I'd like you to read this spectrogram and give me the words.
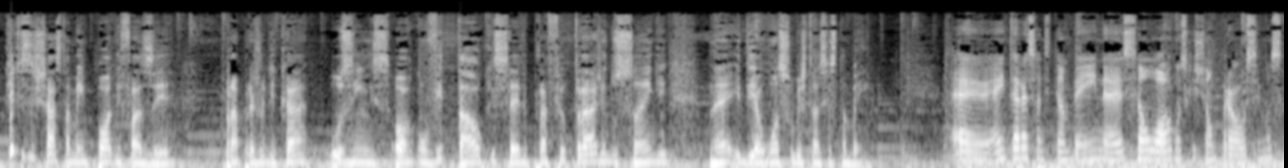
o que, que esses chás também podem fazer para prejudicar os rins, órgão vital que serve para filtragem do sangue, né? E de algumas substâncias também. É, é, interessante também, né? São órgãos que estão próximos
